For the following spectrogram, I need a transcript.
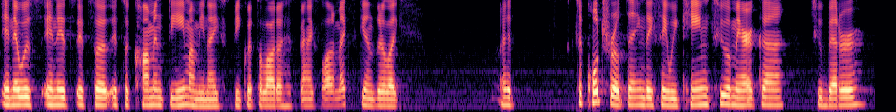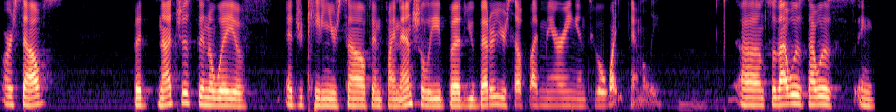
and it was and it's it's a it's a common theme. I mean, I speak with a lot of Hispanics, a lot of Mexicans. They're like, it, it's a cultural thing. They say we came to America to better ourselves, but not just in a way of educating yourself and financially, but you better yourself by marrying into a white family. Um, so that was that was in,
